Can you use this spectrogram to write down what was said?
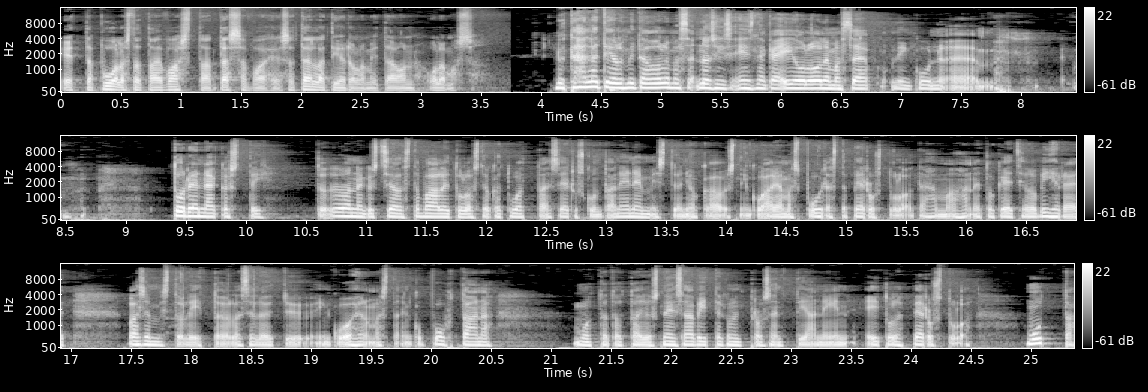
että puolesta tai vastaan tässä vaiheessa tällä tiedolla, mitä on olemassa? No tällä tiedolla, mitä on olemassa, no siis ensinnäkään ei ole olemassa niin kuin, ähm, todennäköisesti todennäköisesti sellaista vaalitulosta, joka tuottaisi eduskuntaan enemmistön, joka olisi niin kuin ajamassa puhdasta perustuloa tähän maahan. Että okei, että siellä on vihreät vasemmistoliitto, jolla se löytyy niin kuin ohjelmasta niin kuin puhtaana, mutta tota, jos ne ei saa 50 prosenttia, niin ei tule perustulo. Mutta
